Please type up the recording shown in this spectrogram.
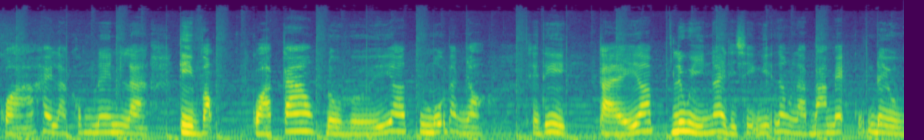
quá hay là không nên là kỳ vọng quá cao đối với ờ, mỗi bạn nhỏ. Thế thì cái ờ, lưu ý này thì chị nghĩ rằng là ba mẹ cũng đều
